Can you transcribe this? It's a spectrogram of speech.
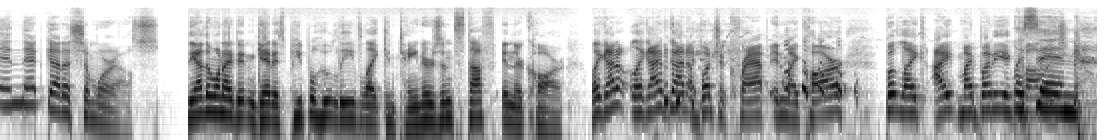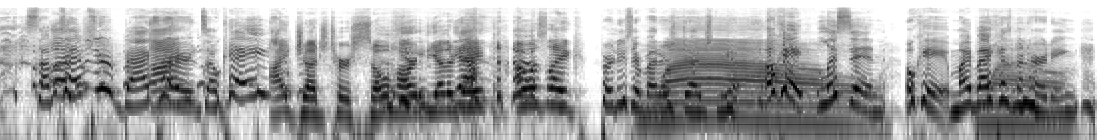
And that got us somewhere else. The other one I didn't get is people who leave like containers and stuff in their car. Like I don't like I've got a bunch of crap in my car, but like I my buddy in Listen, college. sometimes your back I- hurts, okay? I judged her so hard the other Yeah. day. I was like, Producer Butterz judged me. Okay, listen. Okay, my back has been hurting,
